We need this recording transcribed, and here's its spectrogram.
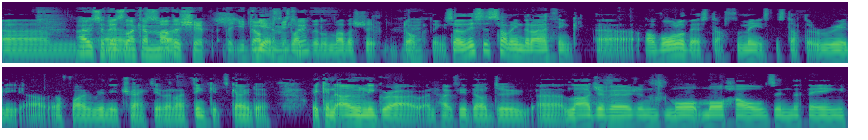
Um, oh, so there's uh, like a so- mothership that you dock yes, them it's into. like a little mothership dock Okay. thing. So this is something that I think uh, of all of their stuff for me is the stuff that really uh, I find really attractive, and I think it's going to it can only grow, and hopefully they'll do uh, larger versions, more more holes in the thing.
